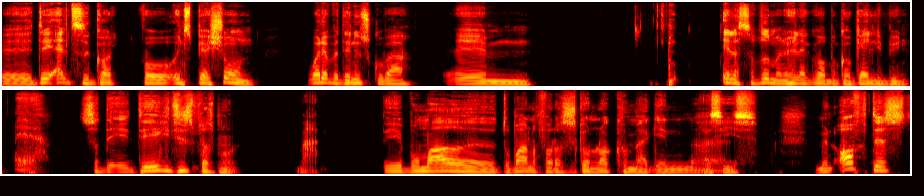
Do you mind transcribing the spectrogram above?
Øh, det er altid godt. Få inspiration. Whatever det nu skulle være. Øhm, ellers så ved man jo heller ikke, hvor man går galt i byen. Så det, det er ikke et tidsspørgsmål. Nej. Det er, hvor meget øh, du brænder for dig, så skal du nok kunne mærke ind. øh. Præcis. Men oftest,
